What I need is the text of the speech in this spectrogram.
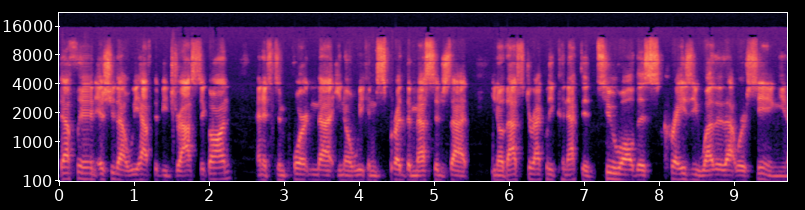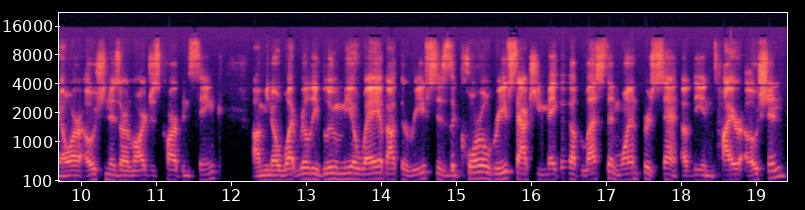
definitely an issue that we have to be drastic on. And it's important that, you know, we can spread the message that, you know, that's directly connected to all this crazy weather that we're seeing. You know, our ocean is our largest carbon sink um, you know, what really blew me away about the reefs is the coral reefs actually make up less than 1% of the entire ocean,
